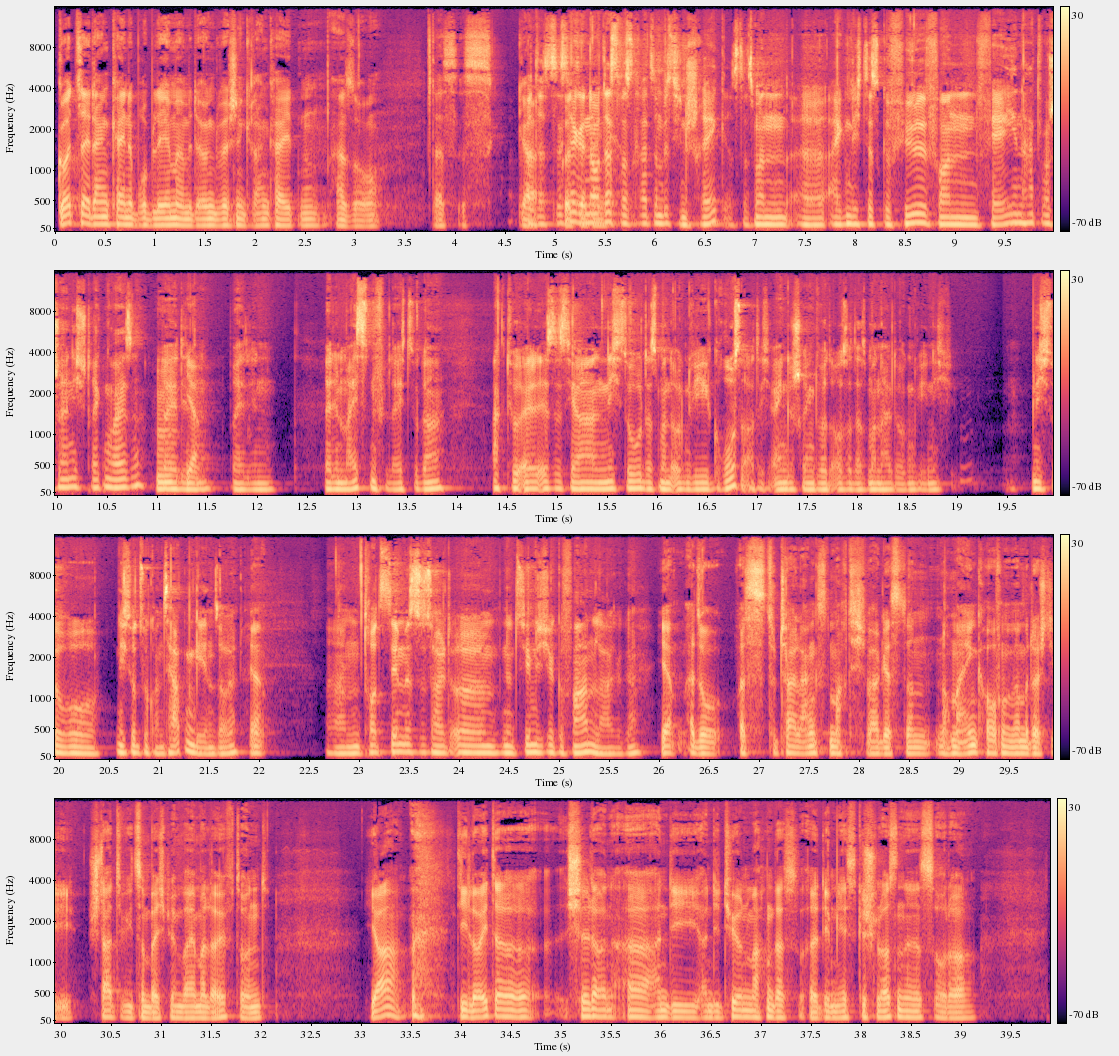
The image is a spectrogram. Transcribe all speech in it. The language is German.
Gott sei Dank keine Probleme mit irgendwelchen Krankheiten. Also das ist gar das ist ja genau Dank. das, was gerade so ein bisschen schräg ist, dass man äh, eigentlich das Gefühl von Ferien hat wahrscheinlich streckenweise bei den, ja. bei den, bei den meisten vielleicht sogar. Aktuell ist es ja nicht so, dass man irgendwie großartig eingeschränkt wird, außer dass man halt irgendwie nicht nicht so nicht so zu Konzerten gehen soll. Ja. Ähm, trotzdem ist es halt ähm, eine ziemliche Gefahrenlage. Gell? Ja, also was total Angst macht, ich war gestern nochmal einkaufen, wenn man durch die Stadt, wie zum Beispiel in Weimar läuft und ja, die Leute Schilder äh, an die an die Türen machen, dass äh, demnächst geschlossen ist oder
